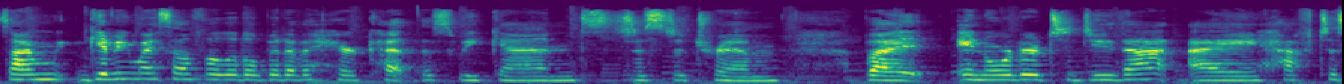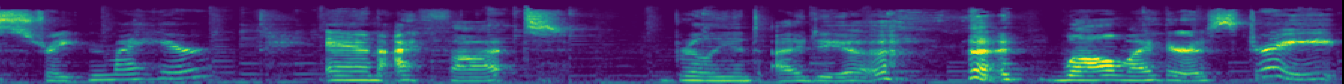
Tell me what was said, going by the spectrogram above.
So I'm giving myself a little bit of a haircut this weekend, just a trim. But in order to do that, I have to straighten my hair. And I thought, brilliant idea, that while my hair is straight,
